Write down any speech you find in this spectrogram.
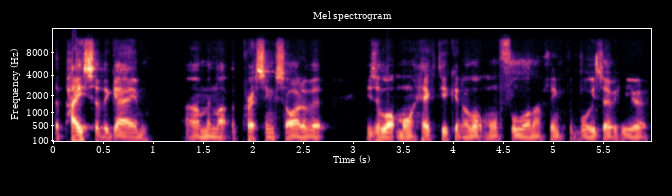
the pace of the game um, and like the pressing side of it is a lot more hectic and a lot more full on. I think the boys over here are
